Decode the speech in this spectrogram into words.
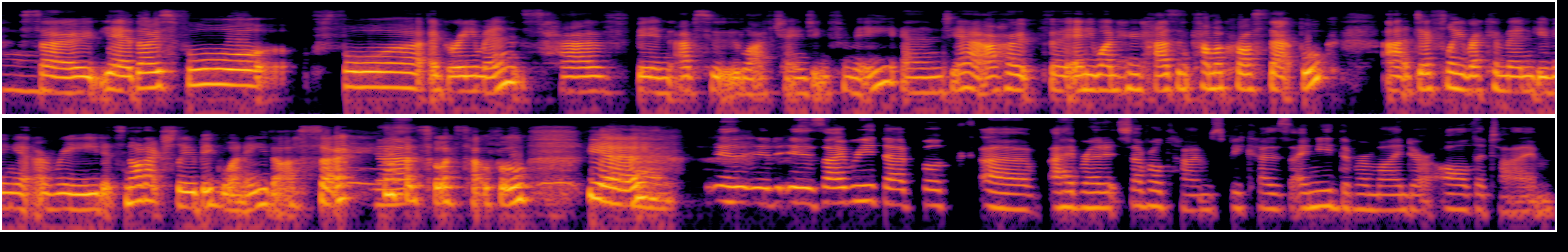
Oh. So yeah, those four four agreements have been absolutely life changing for me. And yeah, I hope for anyone who hasn't come across that book, uh, definitely recommend giving it a read. It's not actually a big one either, so yeah. that's always helpful. Yeah. yeah. It, it is. I read that book. Uh, I have read it several times because I need the reminder all the time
